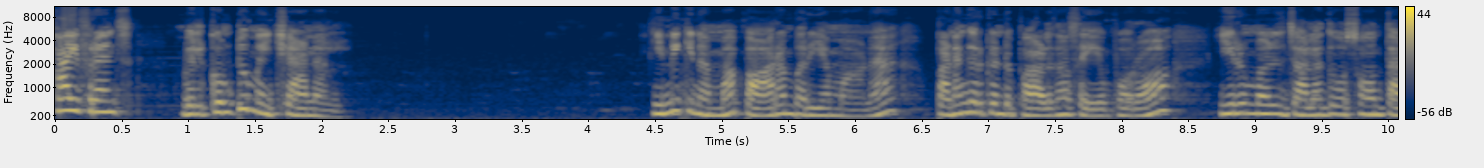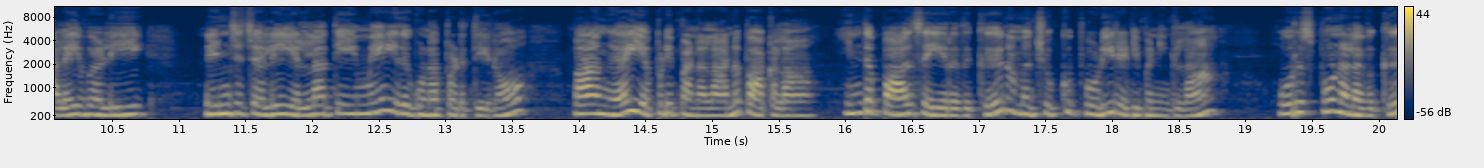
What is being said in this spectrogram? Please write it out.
Hi friends welcome to my channel இன்றைக்கி நம்ம பாரம்பரியமான பனங்கற்கண்டு பால் தான் செய்ய போகிறோம் இருமல் ஜலதோஷம் தலைவலி நெஞ்சு சளி எல்லாத்தையுமே இது குணப்படுத்திடும். வாங்க எப்படி பண்ணலான்னு பார்க்கலாம். இந்த பால் செய்கிறதுக்கு நம்ம சுக்கு பொடி ரெடி பண்ணிக்கலாம். ஒரு ஸ்பூன் அளவுக்கு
